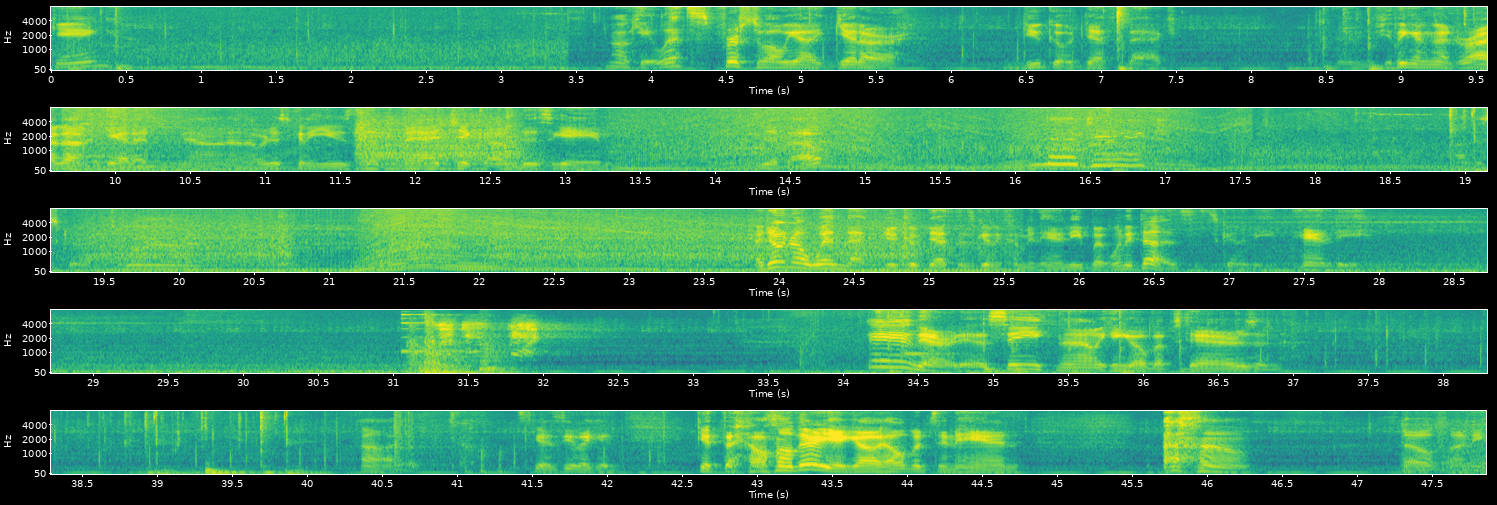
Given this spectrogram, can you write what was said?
Gang? Okay, let's... First of all, we gotta get our Duke O' Death back. And if you think I'm gonna drive out and get it, no, no, no. We're just gonna use the magic of this game. Zip out. Magic! I'll just garage one. I don't know when that Duke of Death is going to come in handy, but when it does, it's going to be handy. And there it is. See? Now we can go upstairs and... Oh, let's go see if I can get the hell... Oh, there you go. Helmet's in hand. so funny.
